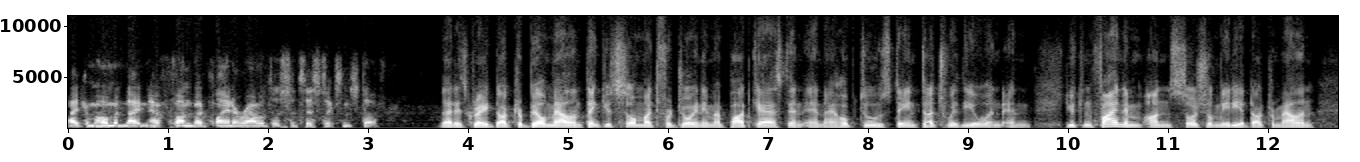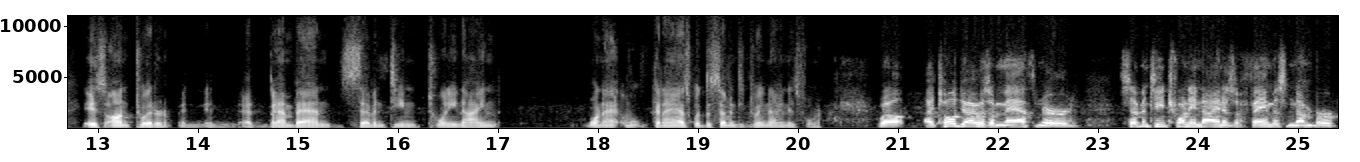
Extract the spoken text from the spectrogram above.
I'd come home at night and have fun by playing around with the statistics and stuff. That is great. Dr. Bill Mallon, thank you so much for joining my podcast. And, and I hope to stay in touch with you. And, and you can find him on social media. Dr. Mallon is on Twitter and, and at BamBam1729 want can I ask what the 1729 is for? Well, I told you I was a math nerd. 1729 is a famous number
